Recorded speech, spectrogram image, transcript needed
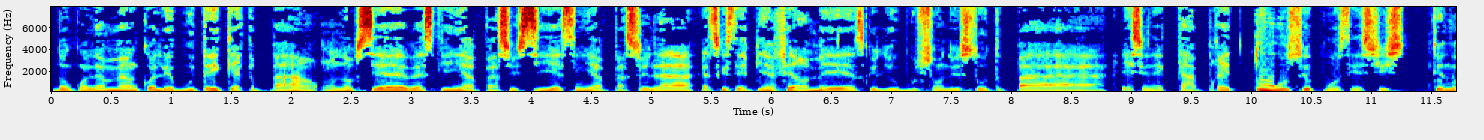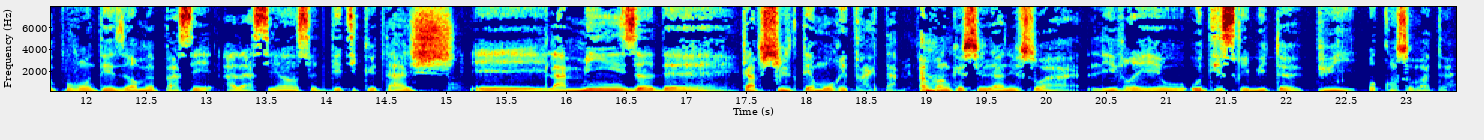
Donc on leur met encore les bouteilles quelque part, on observe est-ce qu'il n'y a pas ceci, est-ce qu'il n'y a pas cela, est-ce que c'est bien fermé, est-ce que le bouchon ne saute pas. Et ce n'est qu'après tout ce processus que nous pouvons désormais passer à la séance d'étiquetage et la mise des capsules thermorétractables avant que cela ne soit livré aux, aux distributeurs puis aux consommateurs.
